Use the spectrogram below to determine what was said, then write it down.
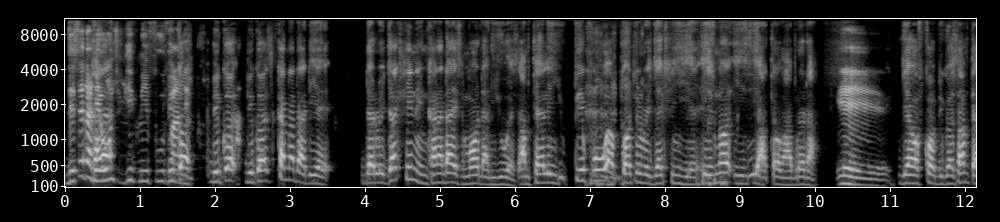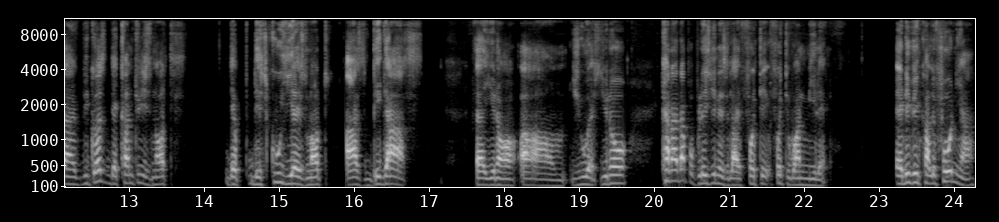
They said that they Cana- want to give me full Because funding. because because Canada, the the rejection in Canada is more than US. I'm telling you, people who have gotten rejection here. It's not easy at all, my brother. Yeah. Yeah, of course, because sometimes because the country is not the the school year is not as big as uh, you know um US. You know, Canada population is like 40, 41 million, and even California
